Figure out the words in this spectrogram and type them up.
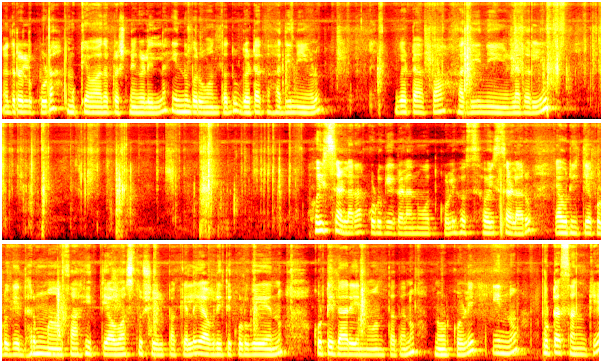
ಅದರಲ್ಲೂ ಕೂಡ ಮುಖ್ಯವಾದ ಪ್ರಶ್ನೆಗಳಿಲ್ಲ. ಇನ್ನು ಬರುವಂಥದ್ದು ಘಟಕ ಹದಿನೇಳು. ಘಟಕ ಹದಿನೇಳರಲ್ಲಿ ಹೊಯ್ಸಳರ ಕೊಡುಗೆಗಳನ್ನು ಓದ್ಕೊಳ್ಳಿ. ಹೊಸ, ಹೊಯ್ಸಳರು ಯಾವ ರೀತಿಯ ಕೊಡುಗೆ, ಧರ್ಮ, ಸಾಹಿತ್ಯ ವಾಸ್ತುಶಿಲ್ಪಕ್ಕೆಲ್ಲ ಯಾವ ರೀತಿ ಕೊಡುಗೆಯನ್ನು ಕೊಟ್ಟಿದ್ದಾರೆ ಎನ್ನುವಂಥದ್ದನ್ನು ನೋಡ್ಕೊಳ್ಳಿ. ಇನ್ನು ಪುಟ ಸಂಖ್ಯೆ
